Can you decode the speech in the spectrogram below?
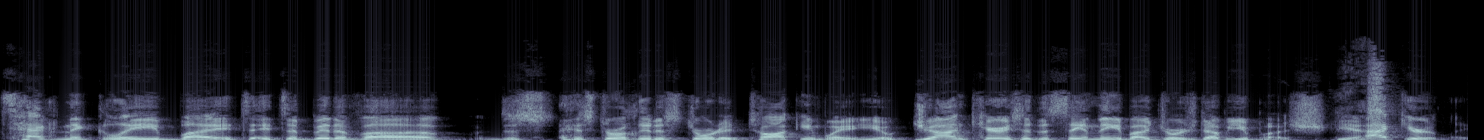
technically, but it's it's a bit of a dis- historically distorted talking point. You know, John Kerry said the same thing about George W. Bush. Yes, accurately.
